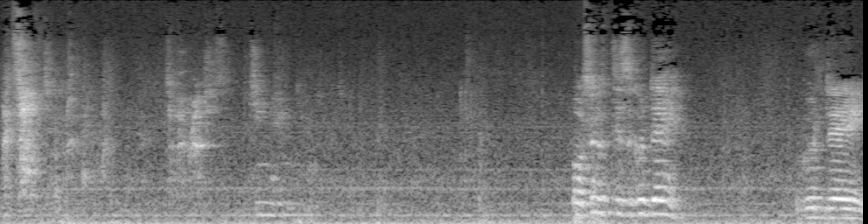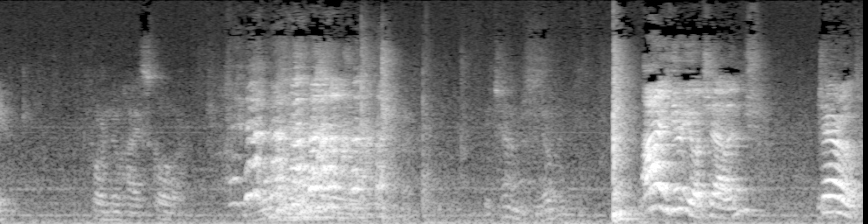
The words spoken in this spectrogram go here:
What's soft? To my brushes. Oh, so it is a good day. A good day for a new high score. The challenge is open. I hear your challenge. Gerald,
